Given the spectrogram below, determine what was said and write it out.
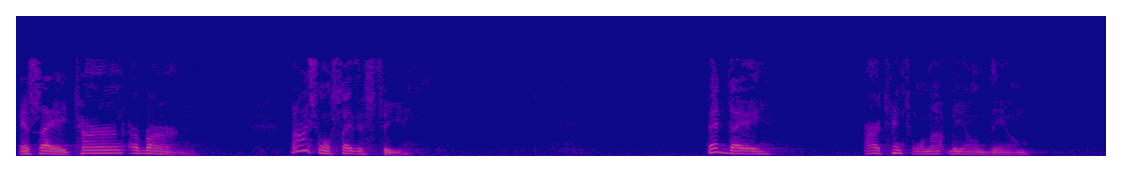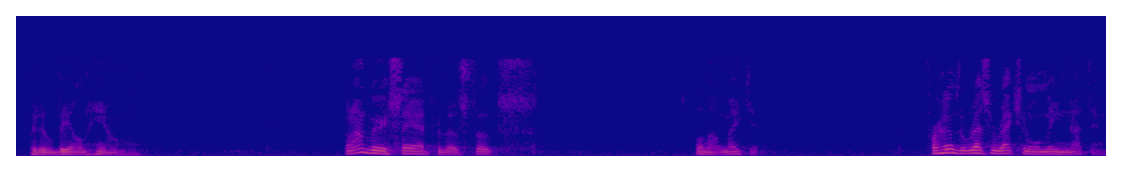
and say, Turn or burn. But I just want to say this to you. That day, our attention will not be on them, but it'll be on Him. But I'm very sad for those folks will not make it, for whom the resurrection will mean nothing,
